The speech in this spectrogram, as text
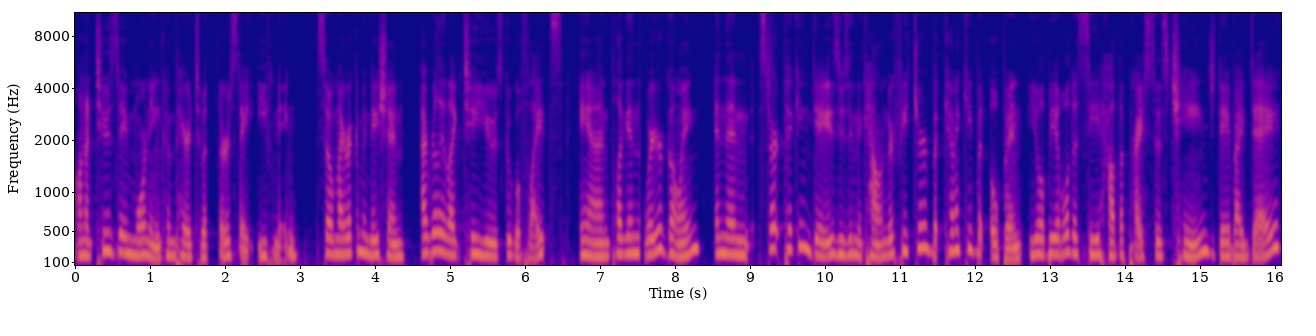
on a Tuesday morning compared to a Thursday evening. So, my recommendation I really like to use Google Flights and plug in where you're going and then start picking days using the calendar feature, but kind of keep it open. You'll be able to see how the prices change day by day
